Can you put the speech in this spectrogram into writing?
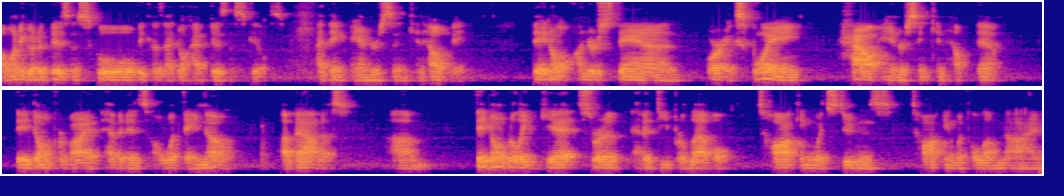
I want to go to business school because I don't have business skills. I think Anderson can help me. They don't understand or explain how Anderson can help them. They don't provide evidence on what they know about us. Um, they don't really get sort of at a deeper level talking with students, talking with alumni,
